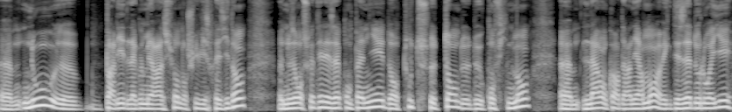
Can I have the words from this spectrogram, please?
nous, vous parliez de l'agglomération dont je suis vice-président, nous avons souhaité les accompagner dans tout ce temps de, de confinement, là encore dernièrement, avec des aides au loyer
